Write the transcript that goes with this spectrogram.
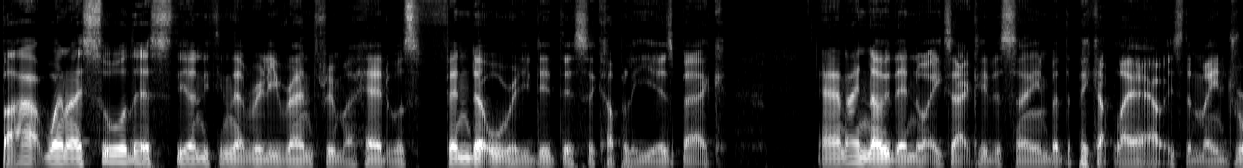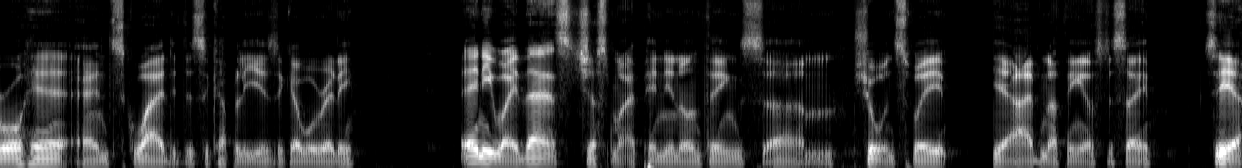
But when I saw this, the only thing that really ran through my head was Fender already did this a couple of years back. And I know they're not exactly the same, but the pickup layout is the main draw here, and Squier did this a couple of years ago already. Anyway, that's just my opinion on things. Um, short and sweet. Yeah, I have nothing else to say. See ya.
